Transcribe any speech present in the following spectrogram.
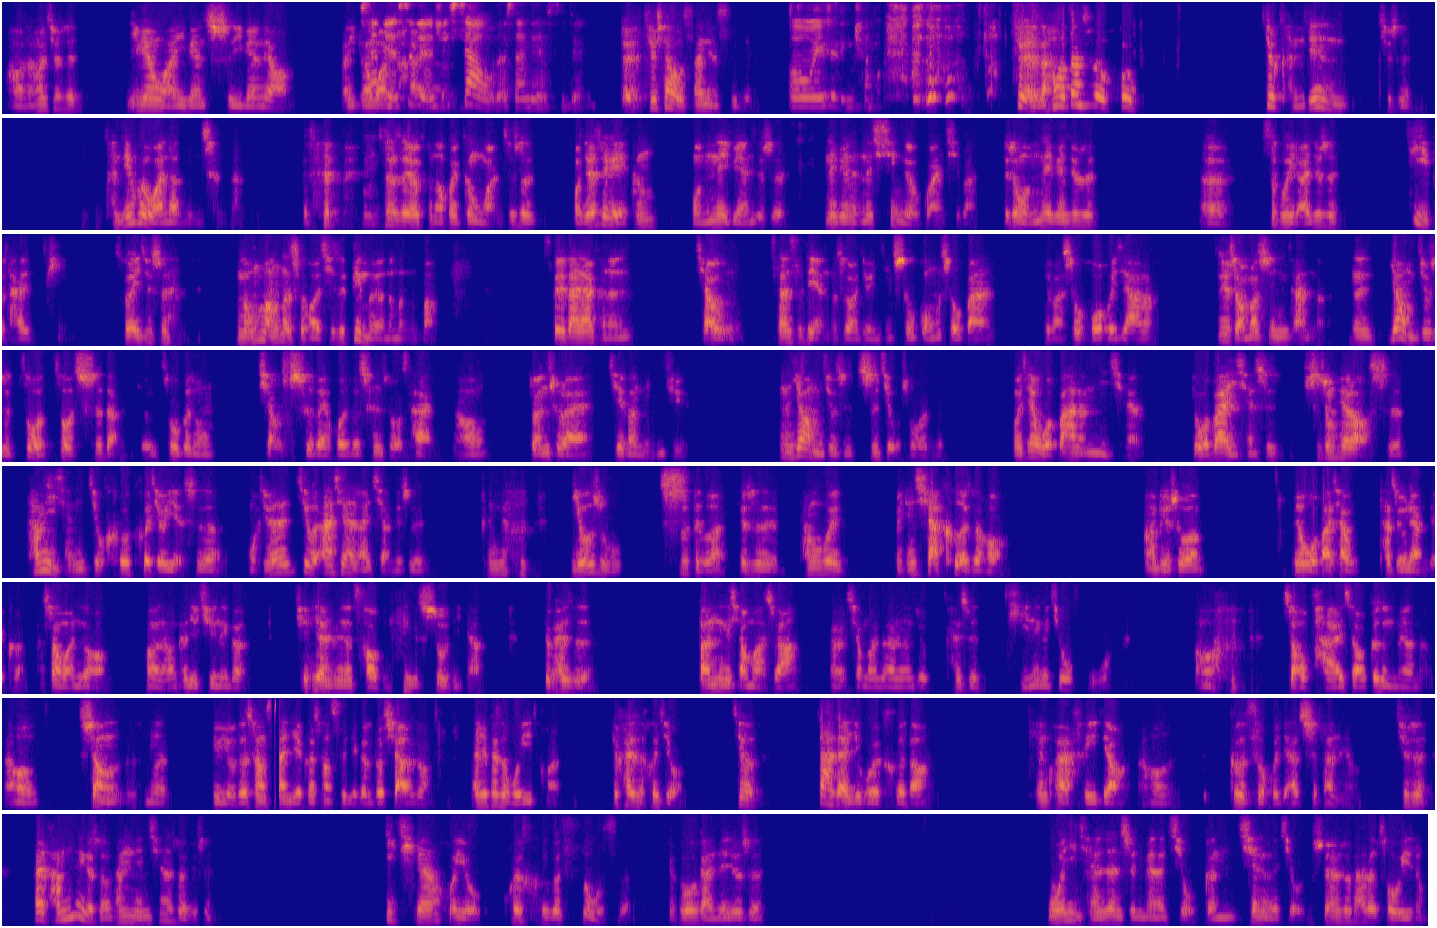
好，然后就是一边玩一边吃一边聊，啊，一边玩。三点四点是下午的三点四点。对，就下午三点四点。哦，我也是凌晨。对，然后但是会。就肯定就是肯定会玩到凌晨的，就是 甚至有可能会更晚。就是我觉得这个也跟我们那边就是那边人的性格有关系吧。就是我们那边就是呃自古以来就是地不太平，所以就是 农忙的时候其实并没有那么忙，所以大家可能下午三四点的时候就已经收工收班，对吧？收活回家了，那就找不到事情干了。那要么就是做做吃的，就做各种小吃呗，或者说趁手菜，然后端出来街坊邻居。那要么就是支酒桌子。我记得我爸他们以前，就我爸以前是是中学老师，他们以前就喝喝酒也是，我觉得就按现在来讲，就是那个 有辱师德，就是他们会每天下课之后，啊，比如说，比如我爸下午。他只有两节课，他上完之后啊，然后他就去那个 学校里面的草坪那个树底下，就开始搬那个小马扎，啊，小马扎，然后就开始提那个酒壶，然后 找牌，找各种各样的，然后上什么，就有的上三节课，上四节课的都下了之后，那就开始围一团，就开始喝酒，就大概就会喝到天快黑掉，然后各自回家吃饭那样子，就是。且他们那个时候，他们年轻的时候就是一天会有会喝个四五次，就给我感觉就是我以前认识里面的酒跟现在的酒，虽然说它是作为一种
